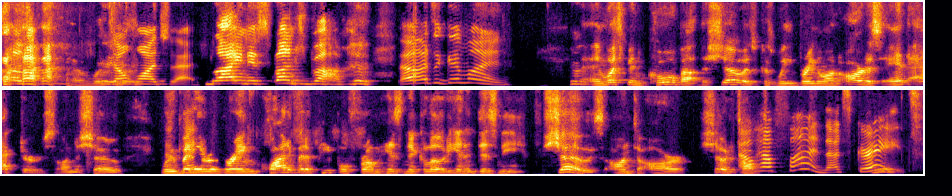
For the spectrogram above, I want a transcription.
Don't watch that. Mine is SpongeBob. Oh, that's a good one. And what's been cool about the show is because we bring on artists and actors on the show. We've been able to bring quite a bit of people from his Nickelodeon and Disney shows onto our show to talk. Oh, talk. how fun. That's great.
